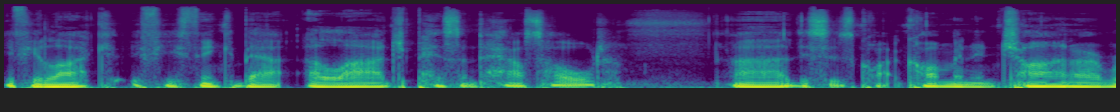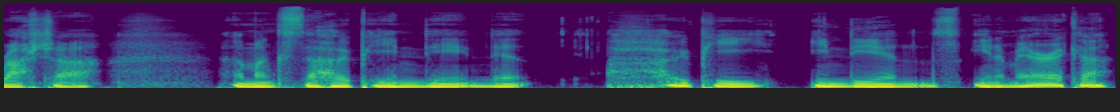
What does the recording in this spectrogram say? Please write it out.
if you like, if you think about a large peasant household. Uh, this is quite common in China, Russia, amongst the Hopi Indian, Hopi Indians in America,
